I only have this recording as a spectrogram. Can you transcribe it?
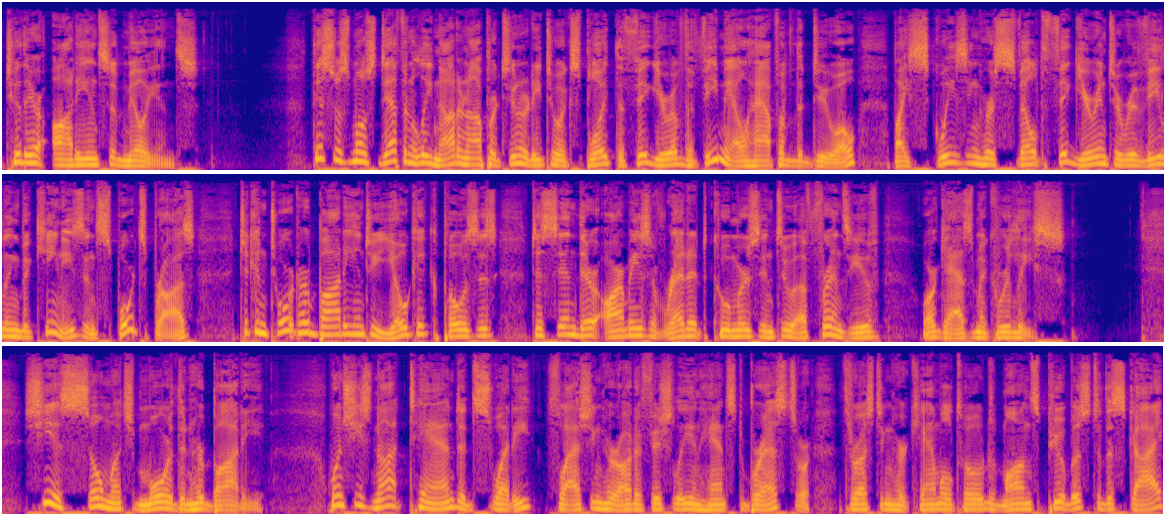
to their audience of millions. This was most definitely not an opportunity to exploit the figure of the female half of the duo by squeezing her svelte figure into revealing bikinis and sports bras to contort her body into yogic poses to send their armies of Reddit coomers into a frenzy of orgasmic release. She is so much more than her body. When she's not tanned and sweaty, flashing her artificially enhanced breasts or thrusting her camel toed mons pubis to the sky,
